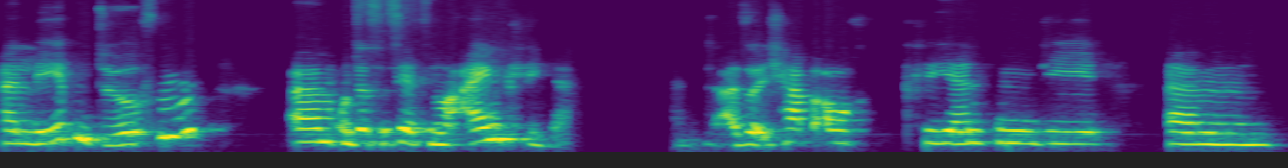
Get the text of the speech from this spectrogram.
erleben dürfen. Ähm, und das ist jetzt nur ein Klient. Also ich habe auch Klienten, die ähm,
